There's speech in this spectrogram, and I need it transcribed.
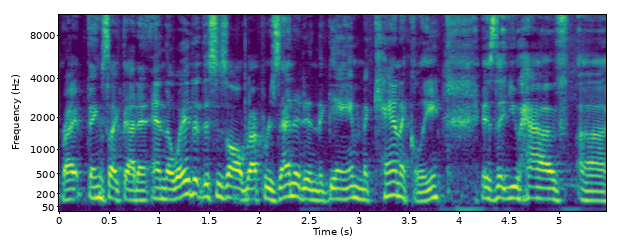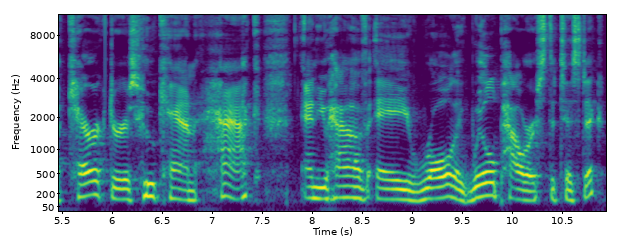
right? Things like that. And, and the way that this is all represented in the game mechanically is that you have uh, characters who can hack, and you have a roll, a willpower statistic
